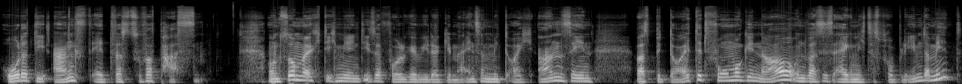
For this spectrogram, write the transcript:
oder die Angst, etwas zu verpassen. Und so möchte ich mir in dieser Folge wieder gemeinsam mit euch ansehen, was bedeutet FOMO genau und was ist eigentlich das Problem damit?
